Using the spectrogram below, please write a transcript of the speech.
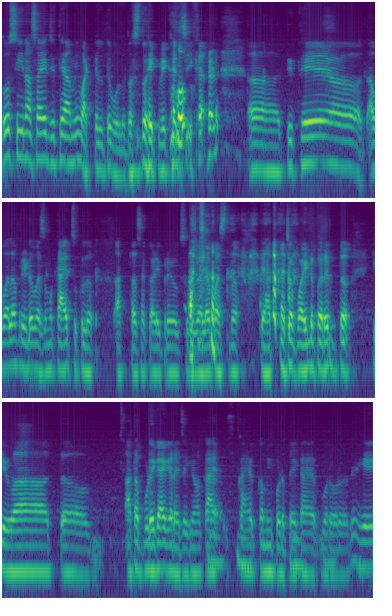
तो सीन असा आहे जिथे आम्ही वाटेल ते बोलत असतो एकमेकांशी. कारण तिथे आम्हाला फ्रीडम असं मग काय चुकलं? आत्ता सकाळी प्रयोग सुरू झाल्यापासनं ते आत्ताच्या पॉईंट पर्यंत. किंवा आता पुढे काय करायचं किंवा काय काय कमी पडतंय काय बरोबर हे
